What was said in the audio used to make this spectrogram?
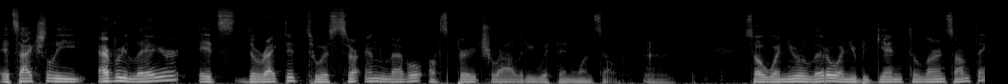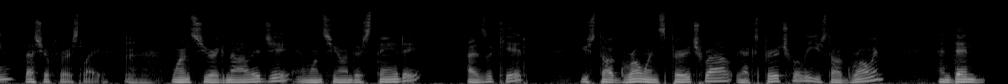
it's actually every layer it's directed to a certain level of spirituality within oneself. Mm-hmm. So when you're little and you begin to learn something, that's your first layer. Mm-hmm. Once you acknowledge it and once you understand it as a kid, you start growing spiritual like spiritually, you start growing and then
